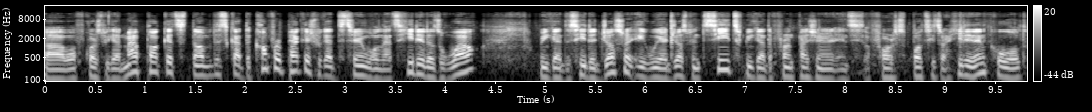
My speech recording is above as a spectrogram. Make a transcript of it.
Uh, of course, we got map pockets. Now, this got the comfort package. We got the steering wheel that's heated as well. We got the eh, seat adjuster, eight-way adjustment seats. We got the front passenger and of course both seats are heated and cooled.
